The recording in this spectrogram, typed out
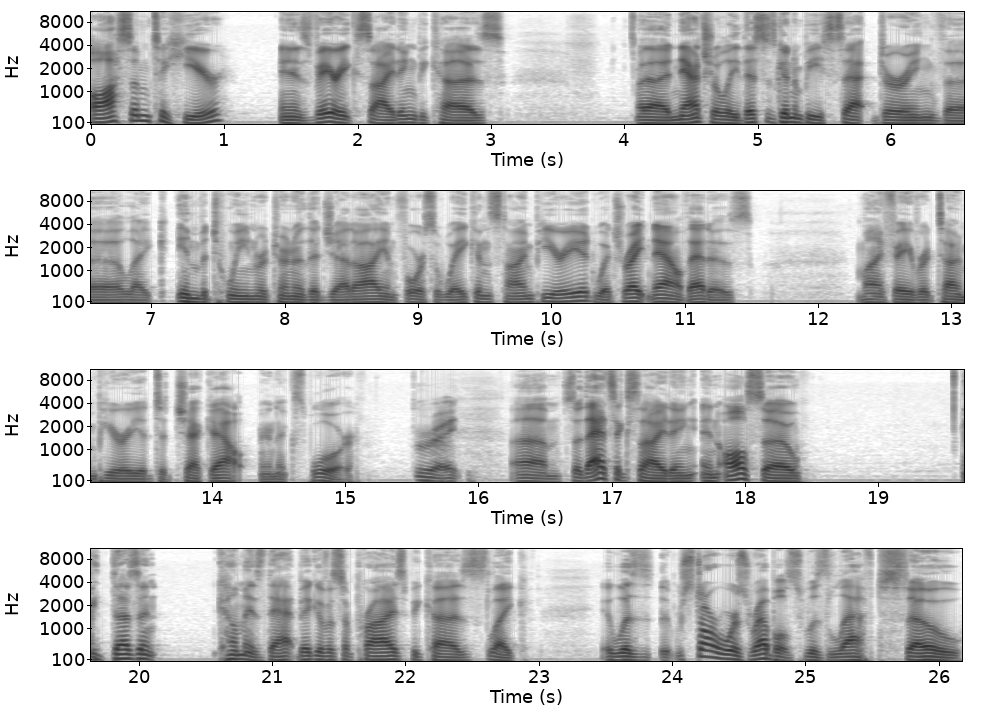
awesome to hear, and it's very exciting because uh, naturally this is going to be set during the like in between Return of the Jedi and Force Awakens time period, which right now that is my favorite time period to check out and explore. Right. Um, so that's exciting, and also it doesn't come as that big of a surprise because like it was Star Wars Rebels was left so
